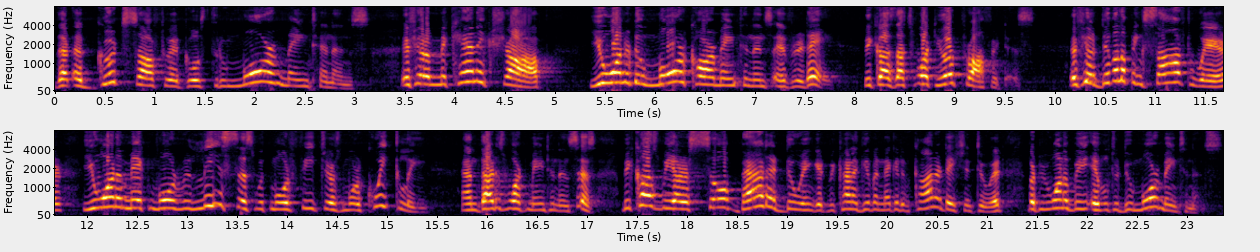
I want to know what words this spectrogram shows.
that a good software goes through more maintenance. If you're a mechanic shop, you want to do more car maintenance every day because that's what your profit is. If you're developing software, you want to make more releases with more features more quickly, and that is what maintenance is. Because we are so bad at doing it, we kind of give a negative connotation to it, but we want to be able to do more maintenance.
